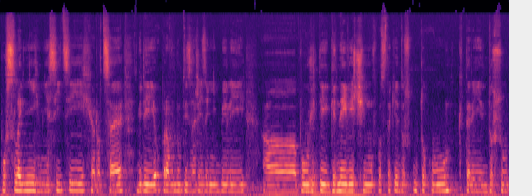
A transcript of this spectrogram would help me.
posledních měsících, roce, kdy opravdu ty zařízení byly uh, použity k největšímu v podstatě dos útoku, který dosud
